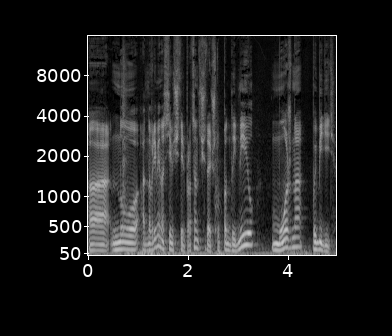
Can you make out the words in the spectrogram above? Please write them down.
но одновременно 74% считают, что пандемию можно победить.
